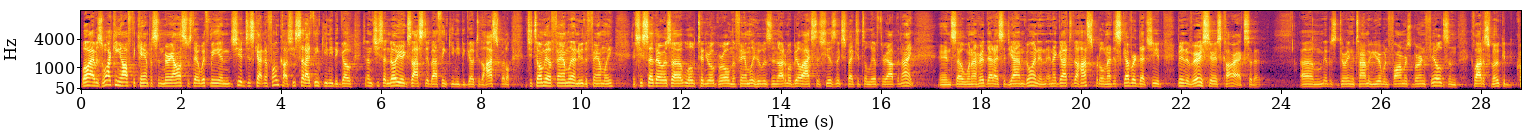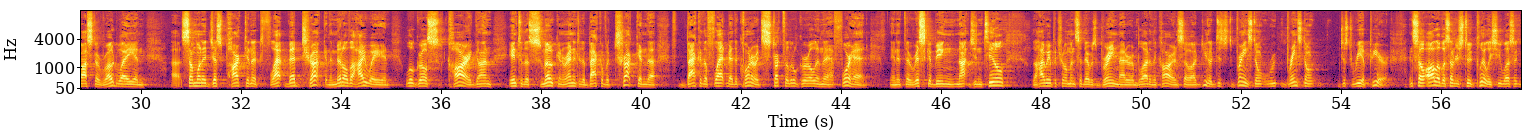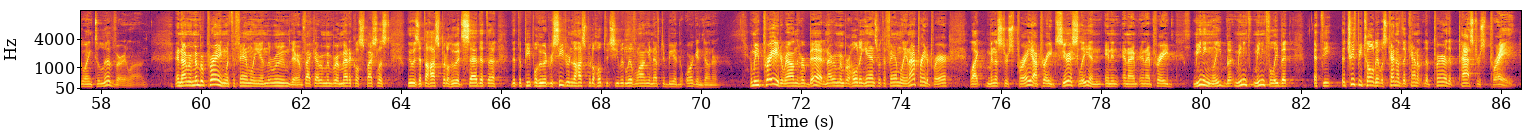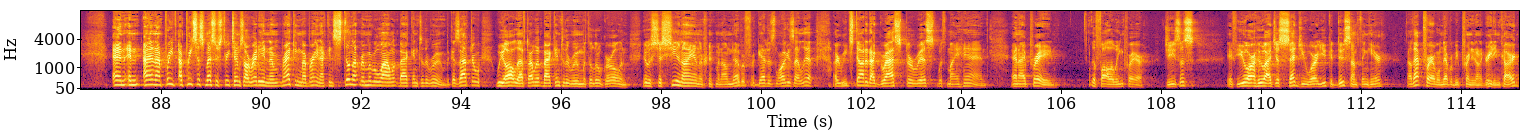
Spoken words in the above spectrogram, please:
Well, I was walking off the campus, and Mary Alice was there with me, and she had just gotten a phone call. She said, I think you need to go. And she said, No, you're exhausted, but I think you need to go to the hospital. And she told me a family. I knew the family. And she said there was a little 10 year old girl in the family who was in an automobile accident. She isn't expected to live throughout the night. And so when I heard that, I said, Yeah, I'm going. And, and I got to the hospital, and I discovered that she had been in a very serious car accident. Um, it was during the time of year when farmers burned fields and a cloud of smoke had crossed a roadway, and uh, someone had just parked in a flatbed truck in the middle of the highway, and a little girl's car had gone into the smoke and ran into the back of a truck, and the back of the flatbed, the corner, had struck the little girl in the forehead. And at the risk of being not genteel, the highway patrolman said there was brain matter and blood in the car, and so uh, you know, just brains don't brains don't just reappear. And so all of us understood clearly she wasn't going to live very long. And I remember praying with the family in the room there. In fact, I remember a medical specialist who was at the hospital who had said that the, that the people who had received her in the hospital hoped that she would live long enough to be an organ donor. And we prayed around her bed, and I remember holding hands with the family, and I prayed a prayer like ministers pray. I prayed seriously, and, and, and, I, and I prayed meaningly, but meaning, meaningfully, but at the, the truth be told, it was kind of the kind of the prayer that pastors pray. And, and, and I, pre- I preached this message three times already, and I'm racking my brain. I can still not remember why I went back into the room. Because after we all left, I went back into the room with the little girl, and it was just she and I in the room. And I'll never forget as long as I live. I reached out and I grasped her wrist with my hand, and I prayed the following prayer Jesus, if you are who I just said you were, you could do something here. Now, that prayer will never be printed on a greeting card.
